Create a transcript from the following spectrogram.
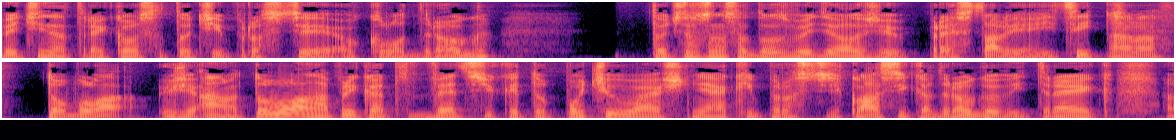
väčšina trekov sa točí proste okolo drog. To, čo som sa dozvedel, že prestali jejciť, Áno. To bola, že áno, to bola napríklad vec, že keď to počúvaš, nejaký proste klasika drogový track, eh,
